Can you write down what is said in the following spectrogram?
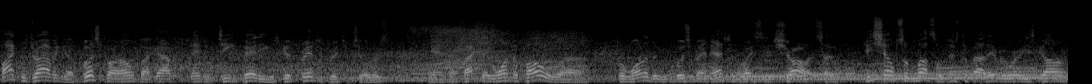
Mike was driving a Busch car owned by a guy named Gene Petty, who's good friends with Richard Childress. And in fact, they won the pole uh, for one of the Busch Grand National races in Charlotte. So he's shown some muscle just about everywhere he's gone.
